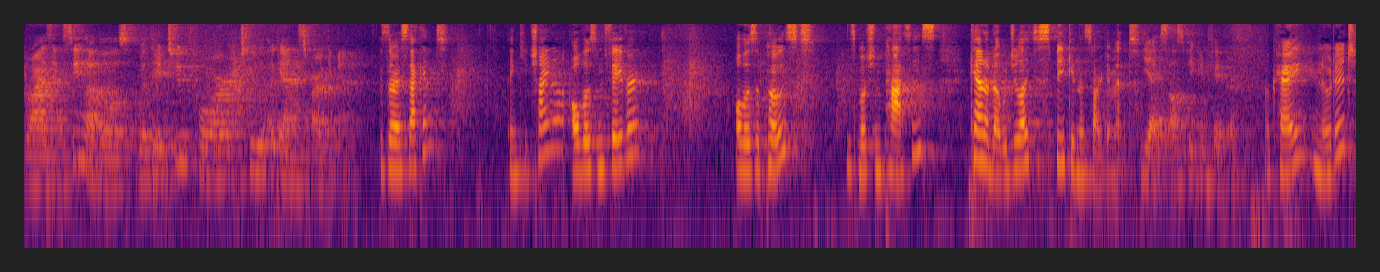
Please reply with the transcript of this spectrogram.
rising sea levels with a two for, two against argument. Is there a second? Thank you, China. All those in favor? All those opposed? This motion passes. Canada, would you like to speak in this argument? Yes, I'll speak in favor. Okay, noted.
